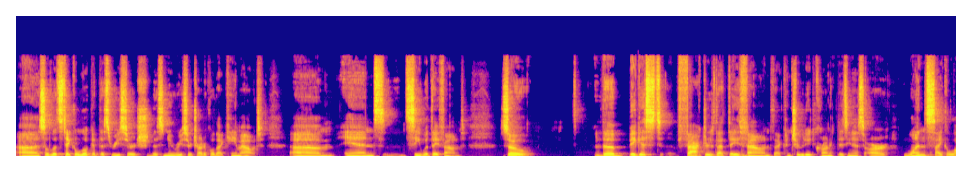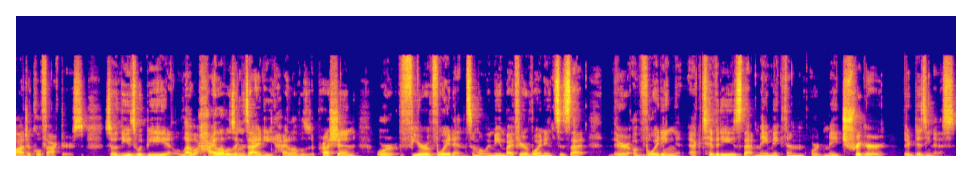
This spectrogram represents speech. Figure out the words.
Uh, so let's take a look at this research, this new research article that came out um, and see what they found. So, the biggest factors that they found that contributed chronic dizziness are one psychological factors. So these would be level, high levels of anxiety, high levels of depression, or fear avoidance. And what we mean by fear avoidance is that they're avoiding activities that may make them or may trigger their dizziness.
